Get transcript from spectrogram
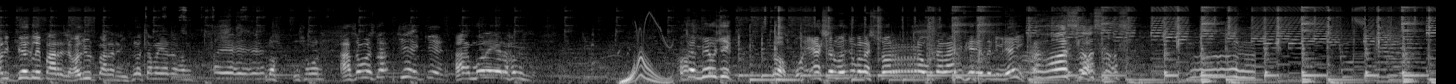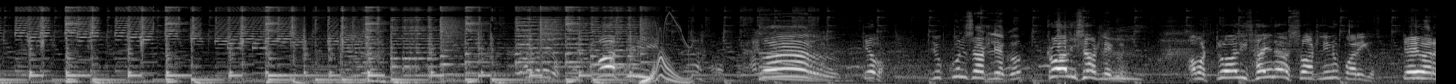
अलिक बेग्लै पारेर हलिउड पारेर ल तपाईँ यहाँ। ल यसो। हात समाउनुहोस् त के के मलाई यहाँ राख्नु ओके म्युजिक ल म एक्सन भन्छु मलाई सर उता लाने फेरि यता ल्याउने है हस् हस् हस् सर के भयो यो कुन सर्ट लिएको? ट्रली सर्ट लिएको। अब ट्रली छैन सर्ट लिनु परेको त्यही भएर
